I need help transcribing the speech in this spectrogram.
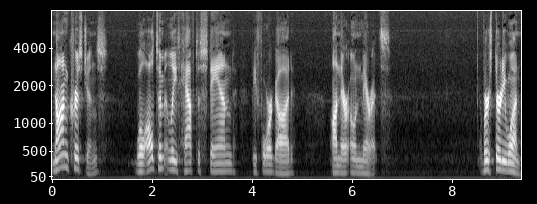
non Christians will ultimately have to stand before God on their own merits. Verse 31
